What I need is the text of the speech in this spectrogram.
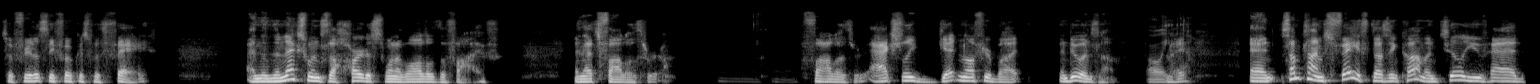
So fearlessly focus with faith. And then the next one's the hardest one of all of the five, and that's follow through. Follow through, actually getting off your butt and doing something. Oh, yeah. Right? And sometimes faith doesn't come until you've had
